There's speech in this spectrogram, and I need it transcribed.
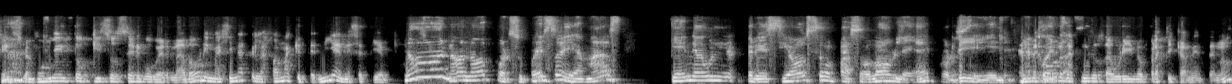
En su momento quiso ser gobernador. Imagínate la fama que tenía en ese tiempo. No, no, no, por supuesto, y además tiene un precioso paso doble, ¿eh? Por Sí, si el mejor del mundo taurino prácticamente, ¿no?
